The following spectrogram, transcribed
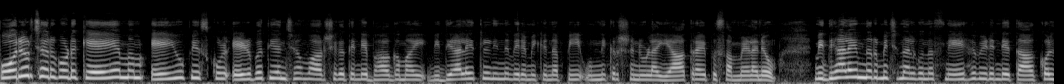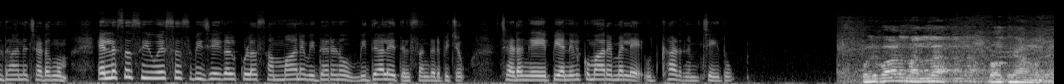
Poroor Cherukode K M M A U P school എഴുപത്തിയഞ്ചാം വാർഷികത്തിന്റെ ഭാഗമായി വിദ്യാലയത്തിൽ നിന്ന് വിരമിക്കുന്ന പി ഉണ്ണികൃഷ്ണനുള്ള യാത്രയപ്പ് സമ്മേളനവും വിദ്യാലയം നിർമ്മിച്ചു നൽകുന്ന സ്നേഹവീടിന്റെ താക്കോൽദാന ചടങ്ങും L S S U S S വിജയികൾക്കുള്ള സമ്മാന വിതരണവും വിദ്യാലയത്തിൽ സംഘടിപ്പിച്ചു. ചടങ്ങ് A P Anilkumar M L A ഉദ്ഘാടനം ചെയ്തു. ഒരുപാട് നല്ല പ്രോഗ്രാമുകൾ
